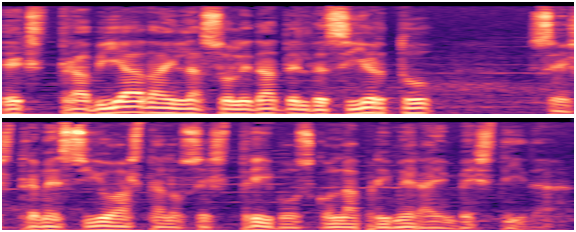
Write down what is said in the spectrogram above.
extraviada en la soledad del desierto, se estremeció hasta los estribos con la primera embestida.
